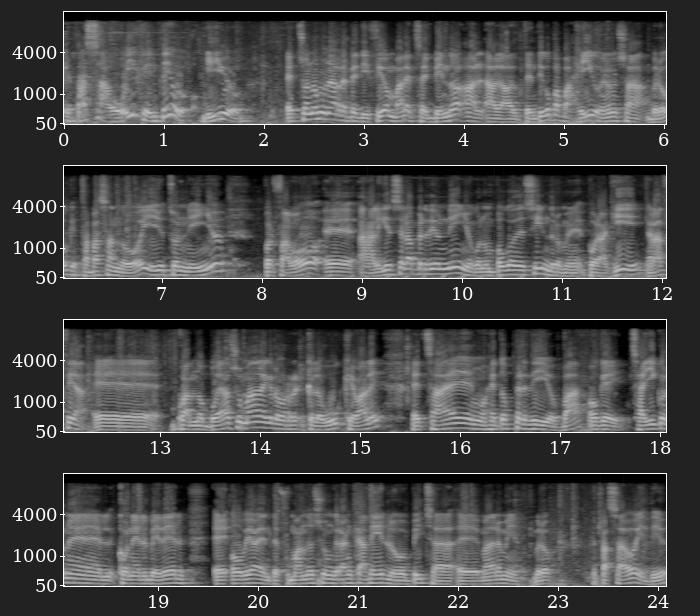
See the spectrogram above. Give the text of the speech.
¿Qué pasa hoy, gente? Yo esto no es una repetición, ¿vale? Estáis viendo al, auténtico papajigo, ¿eh? O sea, bro, ¿qué está pasando hoy? Estos niños, por favor, eh, a alguien se le ha perdido un niño con un poco de síndrome por aquí, gracias. Eh, cuando pueda su madre que lo, que lo busque, ¿vale? Está en objetos perdidos, ¿va? Ok, está allí con el, con el bedel, eh, obviamente, fumándose un gran canelo, picha. madre mía, bro, ¿qué pasa hoy, tío?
